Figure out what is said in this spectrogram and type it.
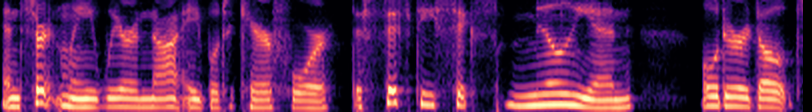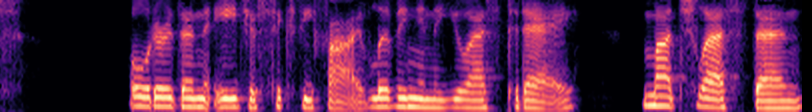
and certainly we are not able to care for the 56 million older adults older than the age of 65 living in the US today, much less than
